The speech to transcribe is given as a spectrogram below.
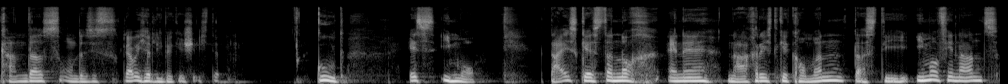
kann das und es ist, glaube ich, eine liebe Geschichte. Gut, es Immo. Da ist gestern noch eine Nachricht gekommen, dass die Immofinanz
